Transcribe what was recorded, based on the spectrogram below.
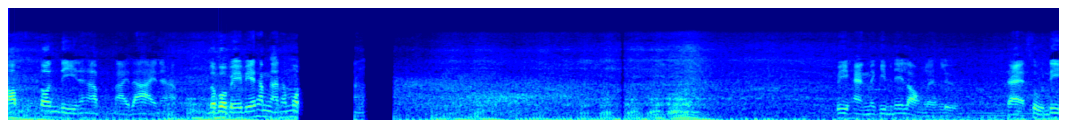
รอบ ต้นดีนะครับรายได้นะครับ ระบบ ABS ทำงานทั้งหมด ฟรีแฮนด์เมื่อกี้ไม่ได้ลองเลยลืม แต่ศูนย์ดี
